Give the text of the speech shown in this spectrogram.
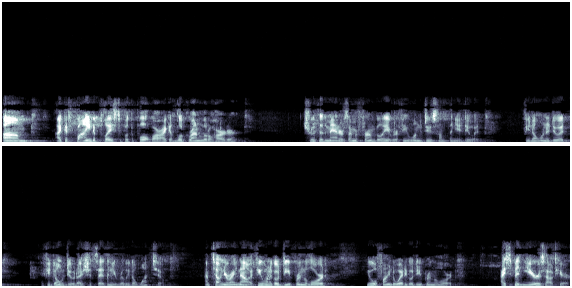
Um, I could find a place to put the pull-up bar. I could look around a little harder. Truth of the matter is, I'm a firm believer. If you want to do something, you do it. If you don't want to do it, if you don't do it, I should say, then you really don't want to. I'm telling you right now, if you want to go deeper in the Lord, you will find a way to go deeper in the Lord. I spent years out here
